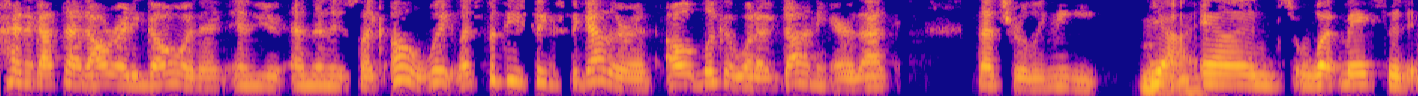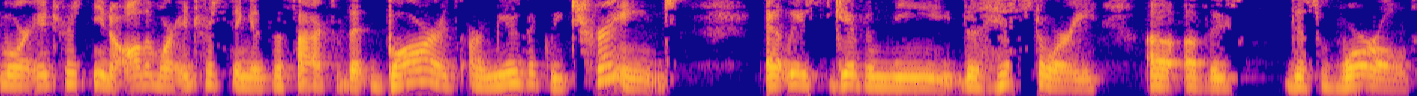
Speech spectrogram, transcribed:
kind of got that already going and, and you and then it's like oh wait let's put these things together and oh look at what I've done here that's that's really neat. Yeah, and what makes it more interesting, you know, all the more interesting is the fact that bards are musically trained, at least given the the history uh, of this this world.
